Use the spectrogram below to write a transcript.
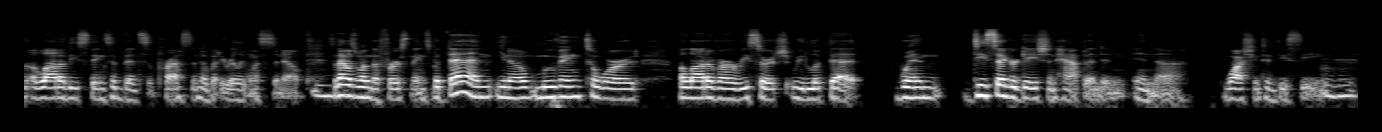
a lot of these things have been suppressed, and nobody really wants to know. Mm-hmm. So that was one of the first things. But then, you know, moving toward a lot of our research, we looked at when desegregation happened in in uh, Washington D.C. Mhm.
